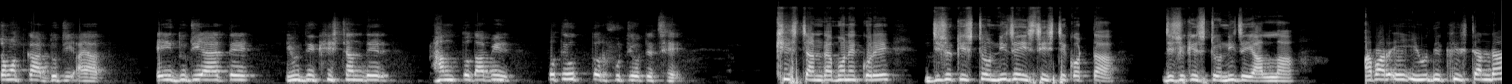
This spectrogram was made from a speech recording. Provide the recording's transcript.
চমৎকার দুটি আয়াত। এই দুটি আয়াতে ইহুদি খ্রিস্টানদের ভ্রান্ত দাবির প্রতি উত্তর ফুটে উঠেছে। খ্রিস্টানরা মনে করে যীশুখ্রিস্ট নিজেই সৃষ্টিকর্তা, যীশুখ্রিস্ট নিজেই আল্লাহ। আবার এই ইহুদি খ্রিস্টানরা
